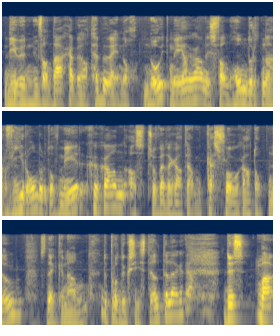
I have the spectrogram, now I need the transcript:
die we nu vandaag hebben, dat hebben wij nog nooit meegegaan. Is van 100 naar 400 of meer gegaan. Als het zo verder gaat, ja, cashflow gaat op nul. Ze denken aan de productie stil te leggen. Ja. Dus, maar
